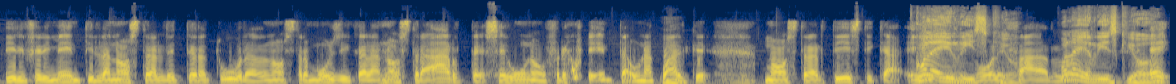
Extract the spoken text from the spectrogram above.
di riferimenti, la nostra letteratura, la nostra musica, la nostra arte, se uno frequenta una qualche mostra artistica Qual e, è il rischio? vuole farlo. Qual è il rischio? Eh,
